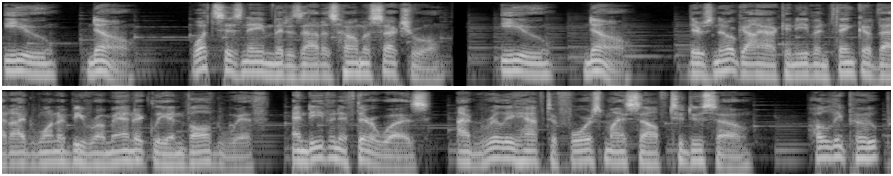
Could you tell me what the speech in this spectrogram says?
Ew, no. What's his name that is out as homosexual? Ew, no. There's no guy I can even think of that I'd want to be romantically involved with, and even if there was, I'd really have to force myself to do so. Holy poop,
